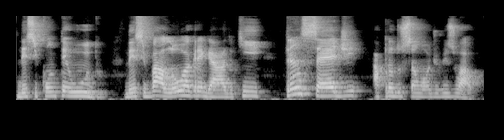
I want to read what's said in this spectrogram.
desse conteúdo, desse valor agregado que transcende a produção audiovisual.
